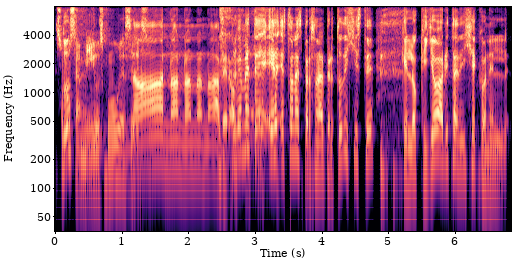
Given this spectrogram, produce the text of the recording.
Somos amigos, ¿cómo voy a hacer no, eso? No, no, no, no. A ver, obviamente e, esto no es personal, pero tú dijiste que lo que yo ahorita dije con el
